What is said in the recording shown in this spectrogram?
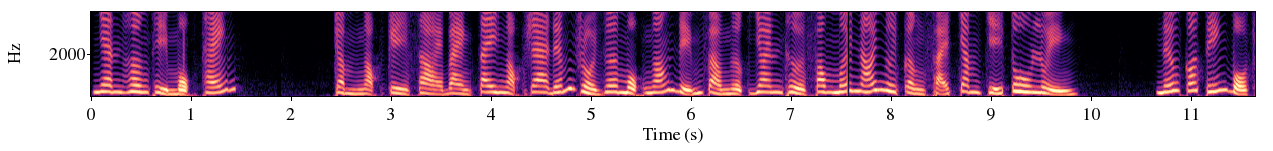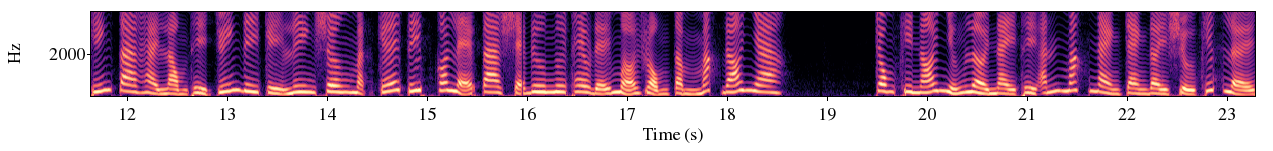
nhanh hơn thì một tháng. Trầm Ngọc Kỳ xòe bàn tay ngọc ra đếm rồi giơ một ngón điểm vào ngực Doanh Thừa Phong mới nói ngươi cần phải chăm chỉ tu luyện. Nếu có tiến bộ khiến ta hài lòng thì chuyến đi Kỳ Liên Sơn mạch kế tiếp có lẽ ta sẽ đưa ngươi theo để mở rộng tầm mắt đó nha. Trong khi nói những lời này thì ánh mắt nàng tràn đầy sự khiếp lệ.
